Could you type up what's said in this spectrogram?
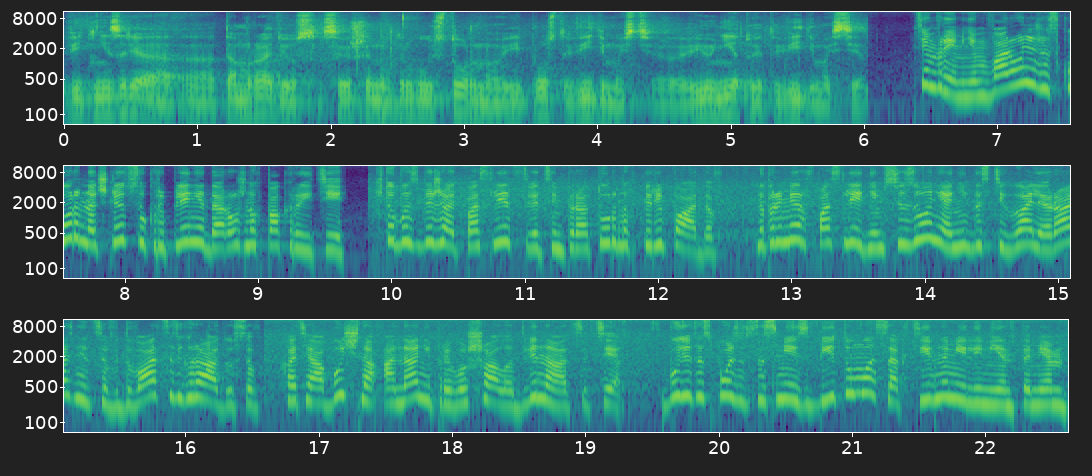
Ведь не зря там радиус совершенно в другую сторону и просто видимость, ее нету, этой видимости. Тем временем в Воронеже скоро начнется укрепление дорожных покрытий, чтобы избежать последствий температурных перепадов. Например, в последнем сезоне они достигали разницы в 20 градусов, хотя обычно она не превышала 12. Будет использоваться смесь битума с активными элементами.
